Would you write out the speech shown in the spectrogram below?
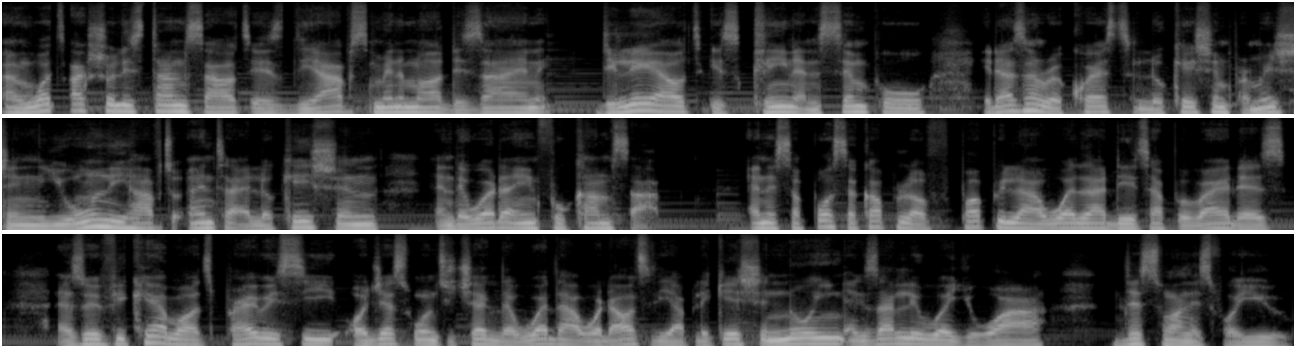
And what actually stands out is the app's minimal design. The layout is clean and simple. It doesn't request location permission. You only have to enter a location and the weather info comes up. And it supports a couple of popular weather data providers. And so if you care about privacy or just want to check the weather without the application knowing exactly where you are, this one is for you.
